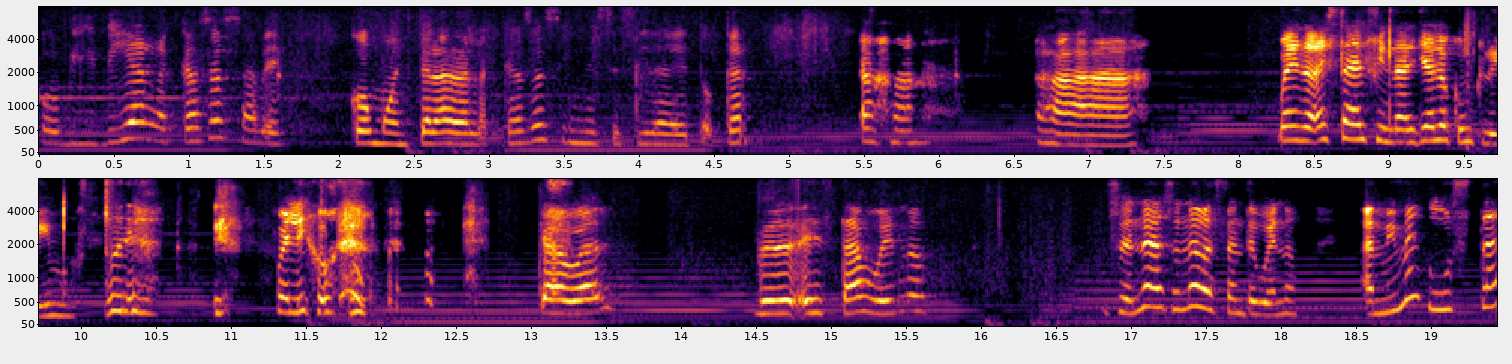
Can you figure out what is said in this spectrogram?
o vivía en la casa sabe cómo entrar a la casa sin necesidad de tocar. Ajá. Ah. Bueno, ahí está el final, ya lo concluimos. Fue el hijo. Cabal. Pero está bueno. Suena, suena bastante bueno. A mí me gustan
